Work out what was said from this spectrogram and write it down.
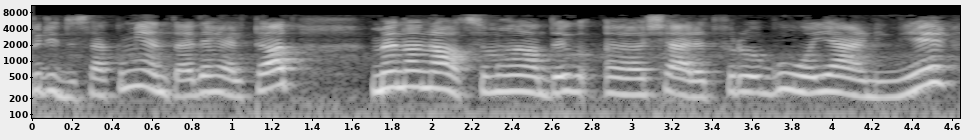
brydde seg ikke om jenta i det hele tatt, men han hadde, som han hadde uh, kjærlighet for gode gjerninger,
